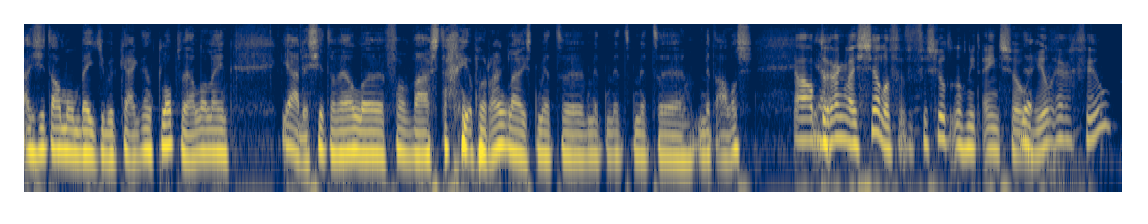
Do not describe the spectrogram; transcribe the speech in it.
als je het allemaal een beetje bekijkt. Het klopt wel. Alleen, ja, er zit er wel van waar sta je op een ranglijst met, met, met, met, met alles. Ja, op Ja. de ranglijst zelf verschilt het nog niet eens zo Nee. heel erg veel.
